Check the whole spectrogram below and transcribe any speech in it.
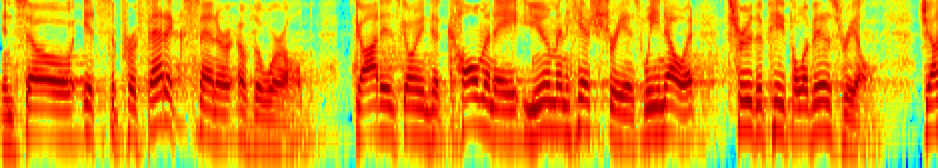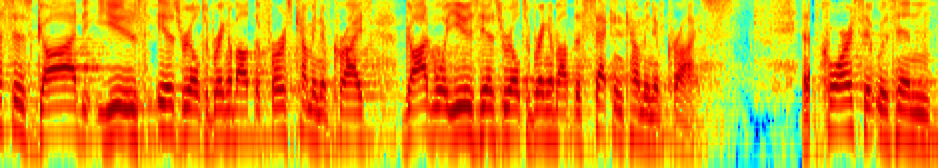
And so it's the prophetic center of the world. God is going to culminate human history as we know it through the people of Israel. Just as God used Israel to bring about the first coming of Christ, God will use Israel to bring about the second coming of Christ. And of course, it was in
